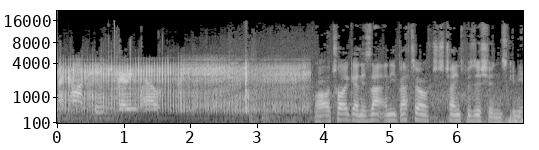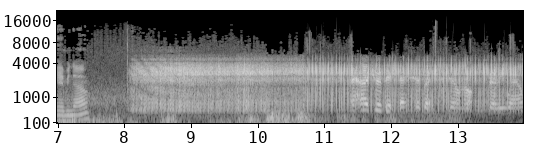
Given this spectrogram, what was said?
I can't hear you very well. I'll try again. Is that any better? I've just changed positions. Can you hear me now? I heard you a bit better, but still not very well.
